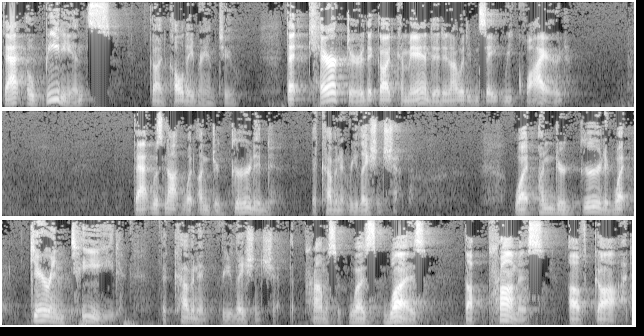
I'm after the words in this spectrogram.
That obedience God called Abraham to, that character that God commanded, and I would even say required, that was not what undergirded the covenant relationship what undergirded, what guaranteed the covenant relationship. The promise was, was the promise of God.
